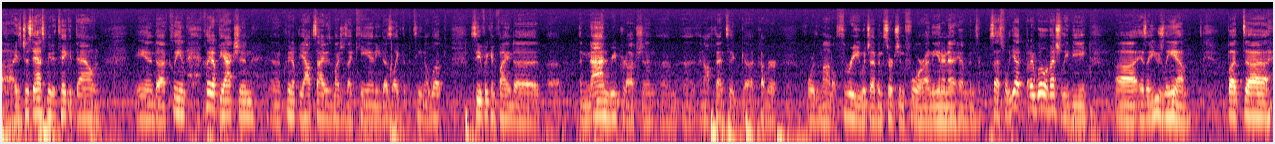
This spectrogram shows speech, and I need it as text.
Uh, he's just asked me to take it down and uh, clean clean up the action, uh, clean up the outside as much as I can. He does like the patina look. See if we can find a, a, a non-reproduction, um, uh, an authentic uh, cover for the Model 3, which I've been searching for on the internet. Haven't been successful yet, but I will eventually be uh, as I usually am. But uh,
